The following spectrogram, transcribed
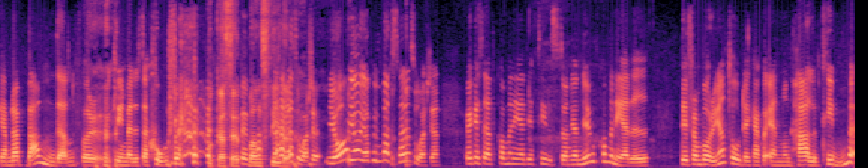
gamla banden för, kring meditation. För, På för kassettbandstiden. herrans år sedan. Ja, ja, ja, för massor herrans år sedan. Jag kan säga att komma ner i det tillstånd jag nu kommer ner i. Det från början tog det kanske en och en halv timme.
